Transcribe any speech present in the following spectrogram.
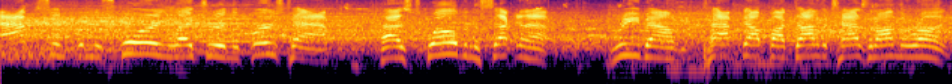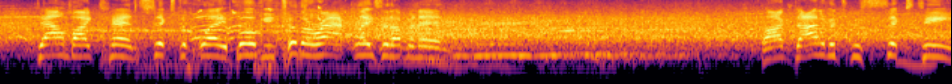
absent from the scoring ledger in the first half, has 12 in the second half. Rebound. Tapped out. Bogdanovich has it on the run. Down by 10. Six to play. Bogey to the rack. Lays it up and in. Bogdanovich was 16.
